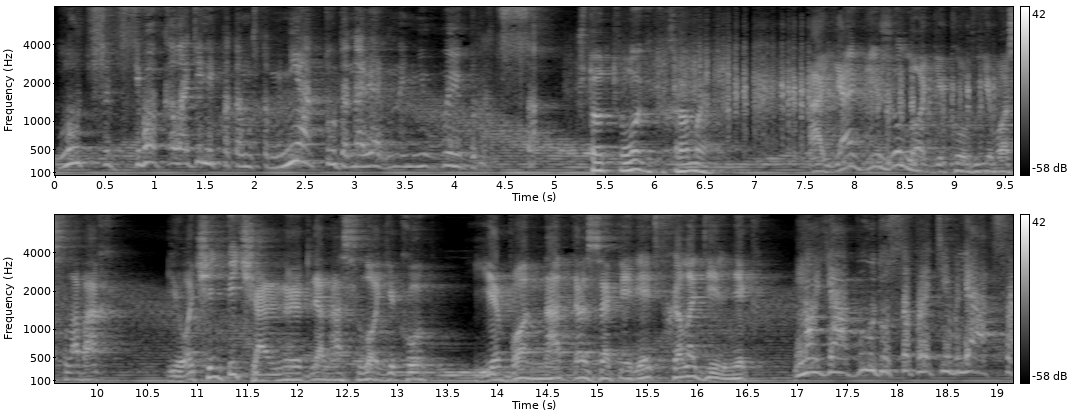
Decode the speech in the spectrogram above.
лучше всего в холодильник, потому что мне оттуда, наверное, не выбраться. Что-то логика хромает. А я вижу логику в его словах. и очень печальную для нас логику. Его надо запереть в холодильник. Но я буду сопротивляться.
